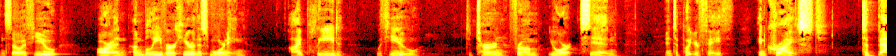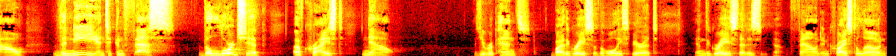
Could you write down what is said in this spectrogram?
And so, if you are an unbeliever here this morning, I plead with you to turn from your sin and to put your faith in Christ, to bow the knee and to confess the lordship of Christ now. As you repent by the grace of the Holy Spirit and the grace that is uh, found in Christ alone,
